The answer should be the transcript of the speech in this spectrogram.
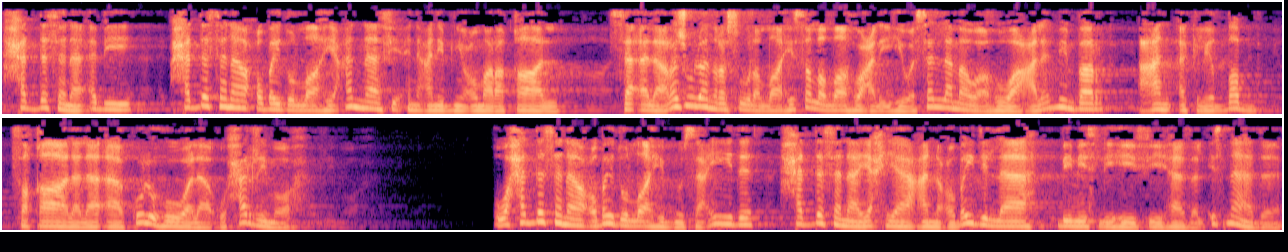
حدثنا أبي حدثنا عبيد الله عن نافع عن ابن عمر قال سأل رجلا رسول الله صلى الله عليه وسلم وهو على المنبر عن أكل الضب فقال لا آكله ولا أحرمه. وحدثنا عبيد الله بن سعيد حدثنا يحيى عن عبيد الله بمثله في هذا الإسناد.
